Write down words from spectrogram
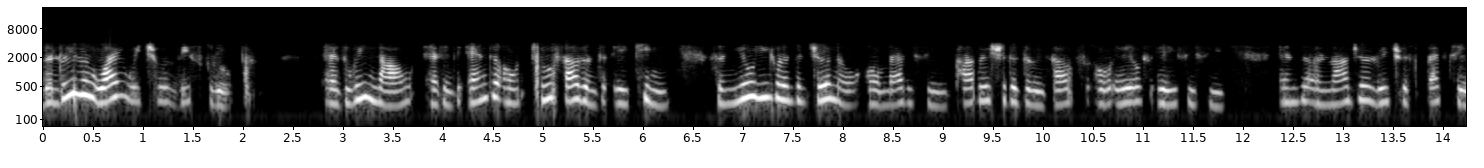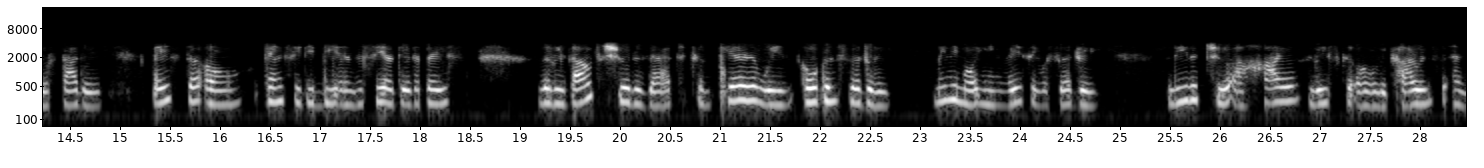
The reason why we chose this group, as we know, at the end of 2018, the New England Journal of Medicine published the results of ALCACC and a larger retrospective study based on NCDB and the SEER database. The results showed that compared with open surgery, minimal invasive surgery, lead to a higher risk of recurrence and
